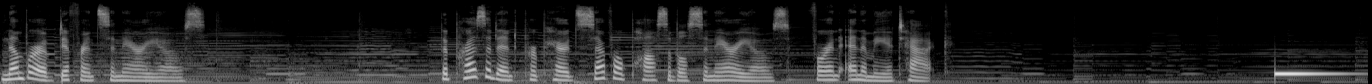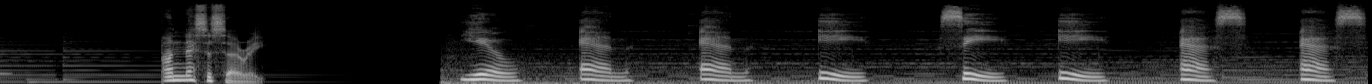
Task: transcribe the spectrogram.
Number of different scenarios. The president prepared several possible scenarios for an enemy attack. Unnecessary. U N N E C E S S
